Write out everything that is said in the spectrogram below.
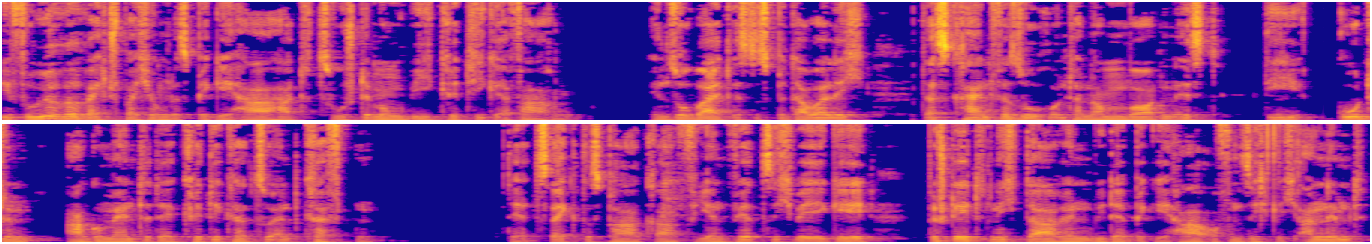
die frühere Rechtsprechung des BgH hat Zustimmung wie Kritik erfahren. Insoweit ist es bedauerlich, dass kein Versuch unternommen worden ist, die „ guten “Argumente der Kritiker zu entkräften. Der Zweck des § 44 WEG besteht nicht darin, wie der BgH offensichtlich annimmt,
